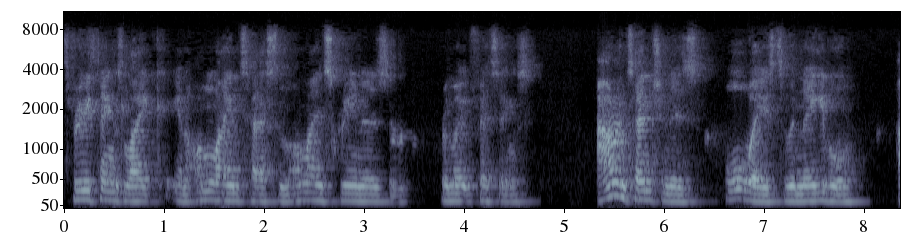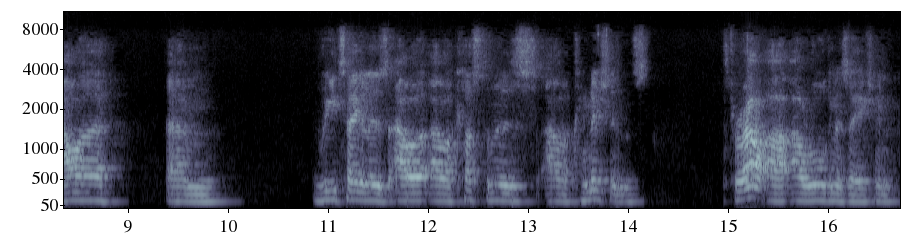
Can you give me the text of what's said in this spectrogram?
through things like you know online tests and online screeners and remote fittings? Our intention is always to enable our um, retailers, our, our customers, our clinicians throughout our, our organization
